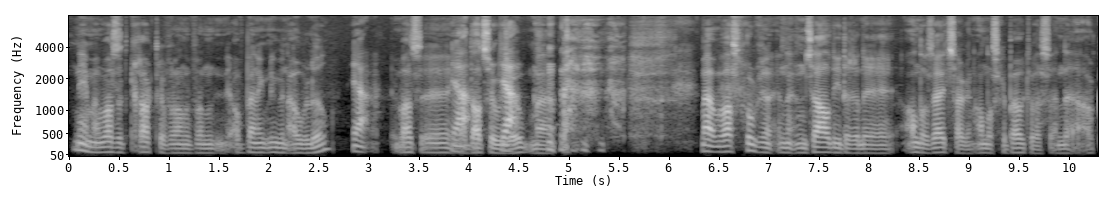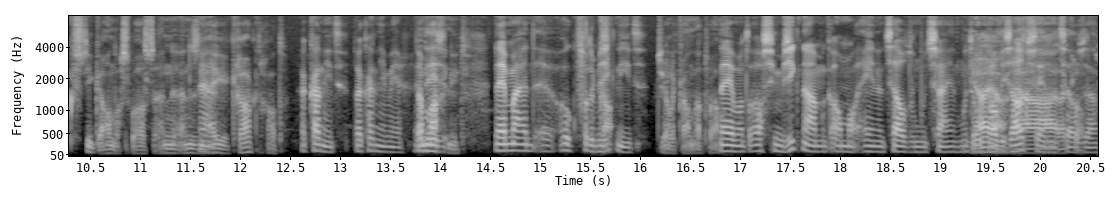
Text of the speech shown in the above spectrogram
Nee, maar was het karakter van, van, of ben ik nu een oude lul? Ja, Was, eh, ja. Ja, dat sowieso, ja. maar... maar was vroeger een, een zaal die er eh, anders uitzag en anders gebouwd was en de akoestiek anders was en, en zijn Ja. eigen karakter had. dat kan niet. Dat kan niet meer. Dat mag niet. Nee, maar eh, ook voor de muziek Kan. niet. Tuurlijk kan dat wel. Nee, want als die muziek namelijk allemaal één en hetzelfde moet zijn, moeten Ja, ook al die zaaltjes één en hetzelfde klopt.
